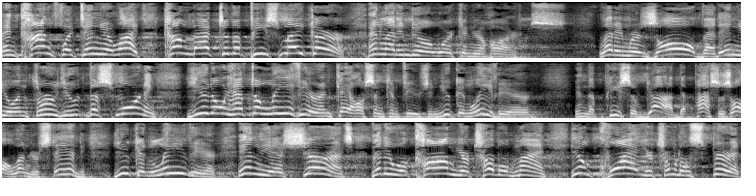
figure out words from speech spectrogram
and conflict in your life, come back to the peacemaker and let him do a work in your hearts. Let him resolve that in you and through you this morning. You don't have to leave here in chaos and confusion. You can leave here in the peace of God that passes all understanding. You can leave here in the assurance that He will calm your troubled mind. He'll quiet your troubled spirit.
